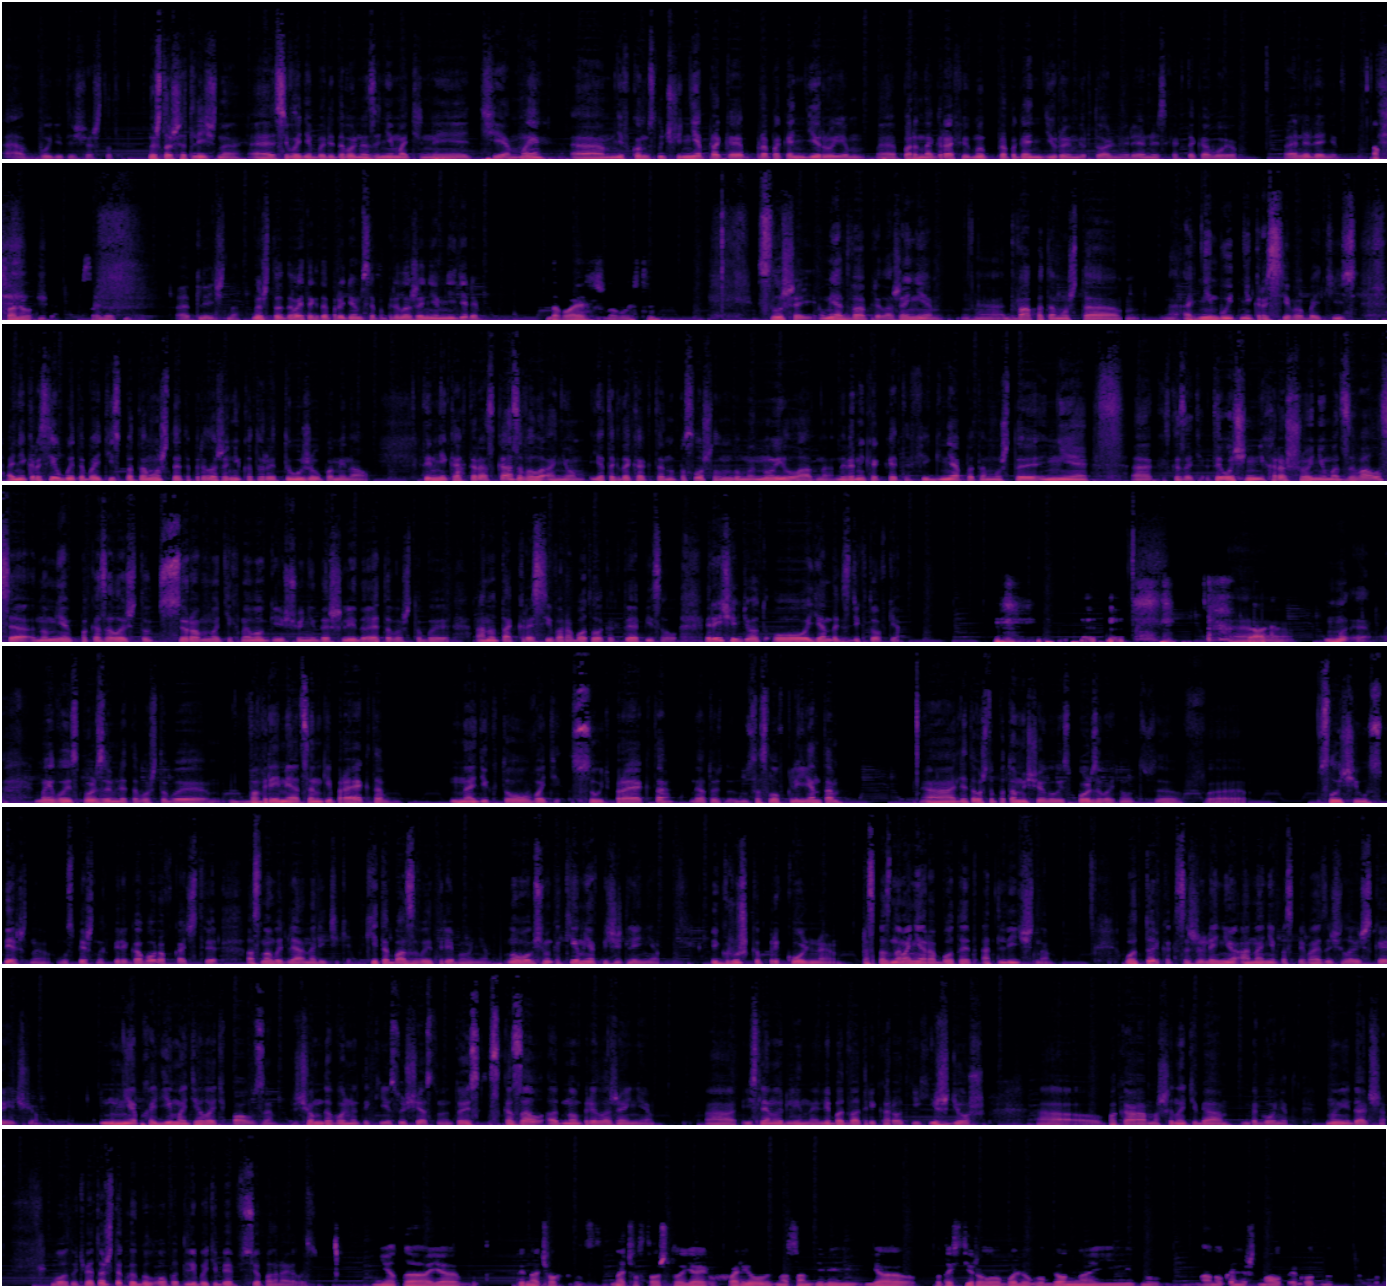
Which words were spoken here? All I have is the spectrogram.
А, будет еще что-то. Ну что ж, отлично. Э, сегодня были довольно занимательные темы. Э, ни в коем случае не пропагандируем э, порнографию, мы пропагандируем виртуальную реальность как таковую. Правильно, Леонид? Абсолютно. Абсолютно. Отлично. Ну что, давай тогда пройдемся по приложениям недели. Давай, с удовольствием. Слушай, у меня два приложения. Два, потому что одним будет некрасиво обойтись. А некрасиво будет обойтись потому, что это приложение, которое ты уже упоминал. Ты мне как-то рассказывала о нем. Я тогда как-то, ну, послушал, ну, думаю, ну и ладно. Наверняка какая-то фигня, потому что не, а, как сказать, ты очень хорошо о нем отзывался, но мне показалось, что все равно технологии еще не дошли до этого, чтобы оно так красиво работало, как ты описывал. Речь идет о Яндекс Диктовке. Так. Мы, э, мы его используем для того, чтобы во время оценки проекта надиктовывать суть проекта, да, то есть ну, со слов клиента, а, для того, чтобы потом еще его использовать ну, вот, э, в, э, в случае успешно, успешных переговоров в качестве основы для аналитики. Какие-то базовые требования. Ну, в общем, какие у меня впечатления? Игрушка прикольная. Распознавание работает отлично. Вот только, к сожалению, она не поспевает за человеческой речью необходимо делать паузы, причем довольно-таки существенно. То есть сказал одно приложение, а, если оно длинное, либо два-три коротких, и ждешь, а, пока машина тебя догонит. Ну и дальше. Вот, у тебя тоже такой был опыт, либо тебе все понравилось? Нет, да, я ты начал, начал с того, что я его хвалил. На самом деле я потестировал его более углубленно, и ну, оно, конечно, мало пригодно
